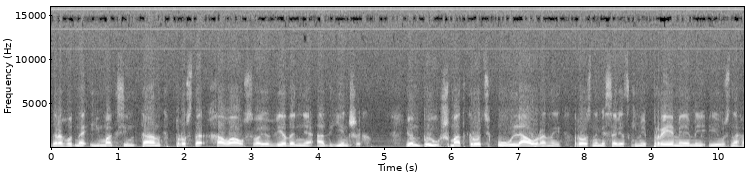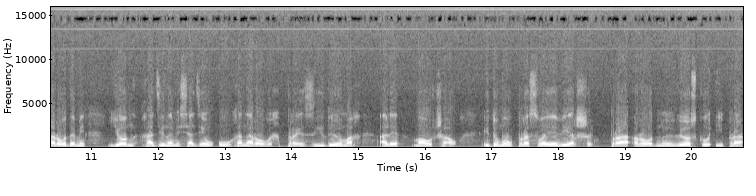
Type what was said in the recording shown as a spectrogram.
Верагодна і максім танк проста хаваў сваё веданне ад іншых. Ён быў шматкроць уляўраны рознымі савецкімі прэміямі і ўзнагародамі. Ён гадзінамі сядзеў у ганаровых прэзідыумах, але маўчаў і думаў пра свае вершы, пра родную вёску і пра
